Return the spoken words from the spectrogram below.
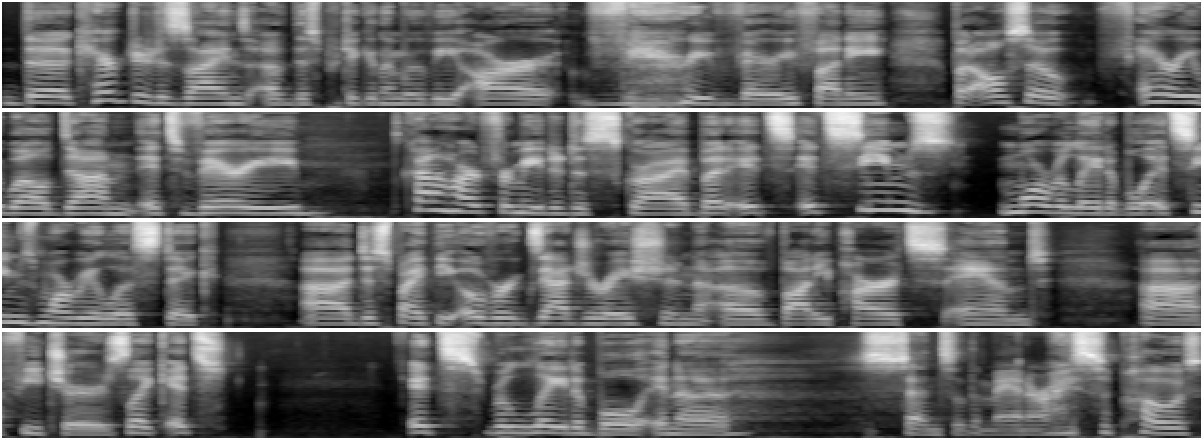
the character designs of this particular movie are very, very funny, but also very well done. It's very it's kind of hard for me to describe, but it's it seems more relatable. It seems more realistic, uh, despite the over exaggeration of body parts and uh, features. Like it's it's relatable in a sense of the manner, I suppose.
